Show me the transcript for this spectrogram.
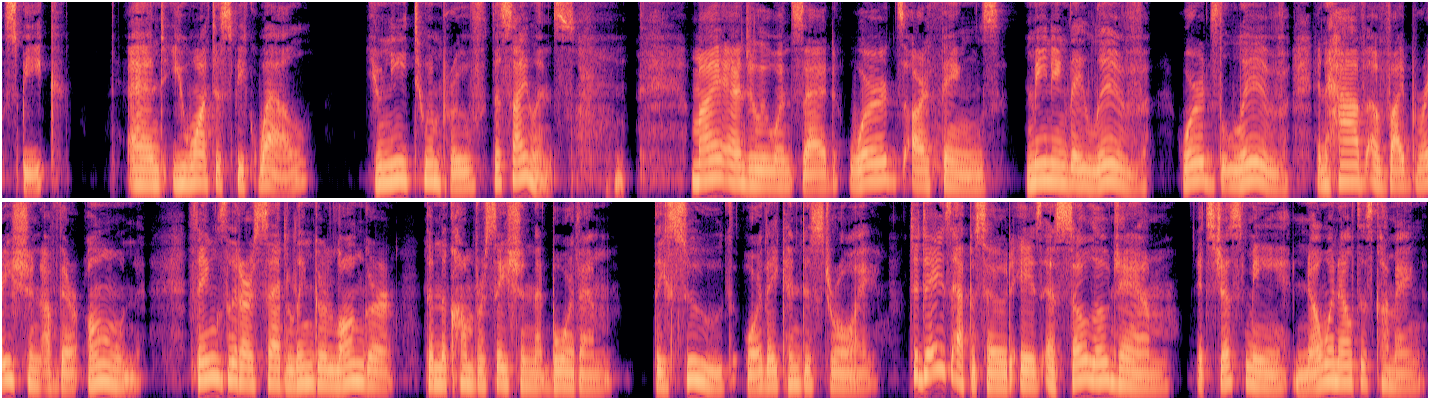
speak, and you want to speak well, you need to improve the silence. Maya Angelou once said, words are things, meaning they live Words live and have a vibration of their own. Things that are said linger longer than the conversation that bore them. They soothe or they can destroy. Today's episode is a solo jam. It's just me. No one else is coming.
